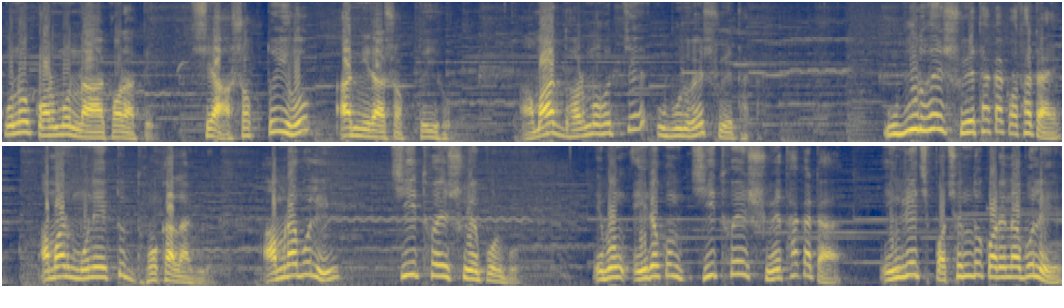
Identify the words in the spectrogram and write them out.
কোনো কর্ম না করাতে সে আসক্তই হোক আর নিরাসক্তই হোক। আমার ধর্ম হচ্ছে উবুর হয়ে শুয়ে থাকা। উবুর হয়ে শুয়ে থাকা কথাটায় আমার মনে একটু ধোঁকা লাগল। আমরা বলি, চিত হয়ে শুয়ে পড়ব। এবং এই রকম চিত হয়ে শুয়ে থাকাটা ইংরেজ পছন্দ করে না বলে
